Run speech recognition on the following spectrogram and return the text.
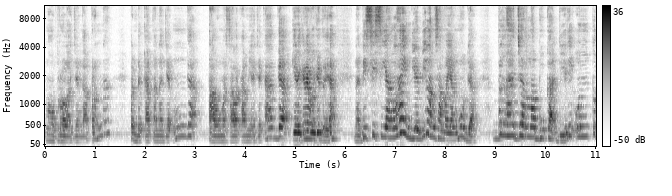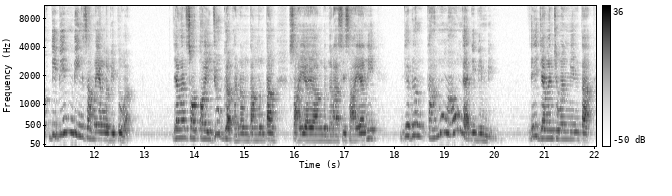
Ngobrol aja nggak pernah, pendekatan aja enggak, tahu masalah kami aja kagak. Kira-kira begitu ya. Nah, di sisi yang lain dia bilang sama yang muda, belajarlah buka diri untuk dibimbing sama yang lebih tua. Jangan sotoy juga karena mentang-mentang saya yang generasi saya nih. Dia bilang, kamu mau nggak dibimbing? Jadi jangan cuma minta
